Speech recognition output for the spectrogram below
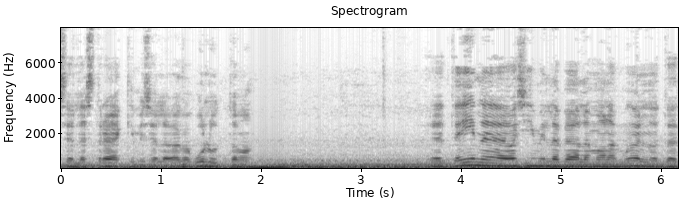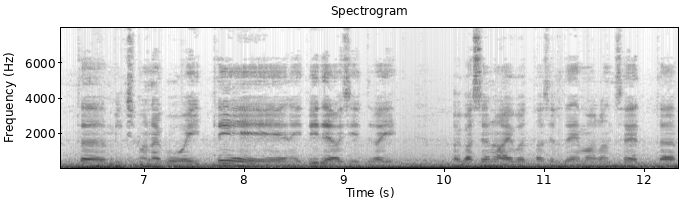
sellest rääkimisele väga kulutama. teine asi, mille peale ma olen mõelnud, et äh, miks ma nagu ei tee neid videosid või väga sõna ei võta sel teemal, on see, et äh,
